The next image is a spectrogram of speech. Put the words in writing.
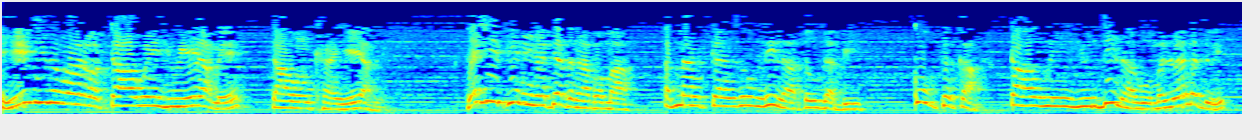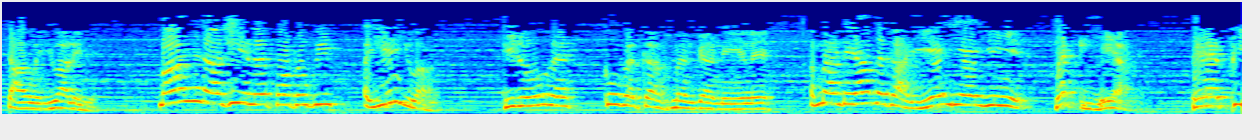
အရေးကြီးဆုံးကတော့တာဝန်ယူရရမယ်တာဝန်ခံရရမယ်လက်ရှိဖြစ်နေတဲ့ပြဿနာပေါ်မှာအမှန်ကန်ဆုံးလေ့လာသုံးသပ်ပြီးကိုယ့်ဘက်ကတာဝန်ယူသင့်တာကိုမလွဲမသွေတာဝန်ယူရလိမ့်မယ်မှားရင်တာရှိရင်လည်းပေါ်ထုတ်ပြီးအရေးယူရမယ် ဒီလိုပဲကိုယ့်ဘက်ကမှန်ကန်နေရင်လည်းအမှန်တရားဘက်ကရဲရဲရင်းရင်းရက်တည်ရရဘယ်ဖိ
